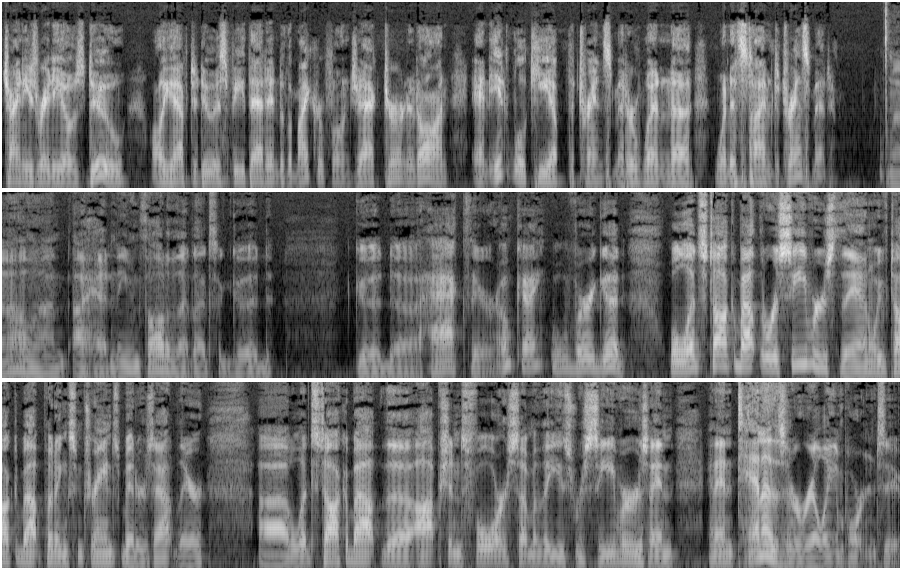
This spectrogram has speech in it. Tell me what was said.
chinese radios do all you have to do is feed that into the microphone jack turn it on and it will key up the transmitter when uh, when it's time to transmit. Oh i hadn't even thought of that. That's a good good uh, hack there. Okay, well, very good. Well, let's talk about the receivers then. We've talked about putting some transmitters out there. Uh, let's talk about the options for some of these receivers and, and antennas are really important too.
